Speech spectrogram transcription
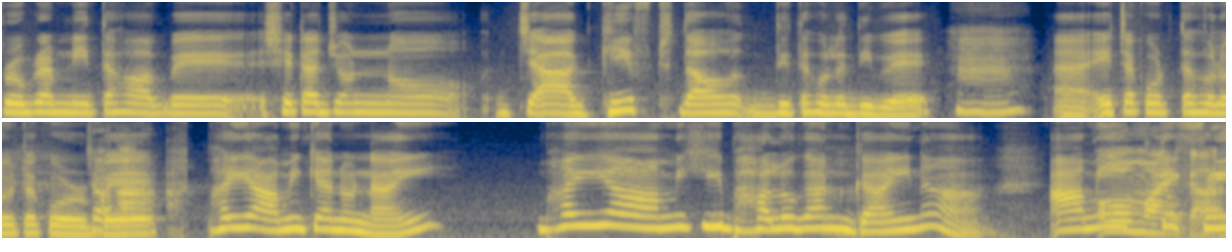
প্রোগ্রাম নিতে হবে সেটার জন্য যা গিফট দাও দিতে হলে দিবে। এটা করতে হলো এটা করবে। ভাইয়া আমি কেন নাই? ভাইয়া আমি কি ভালো গান গাই না? আমি Oh তো ফ্রি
